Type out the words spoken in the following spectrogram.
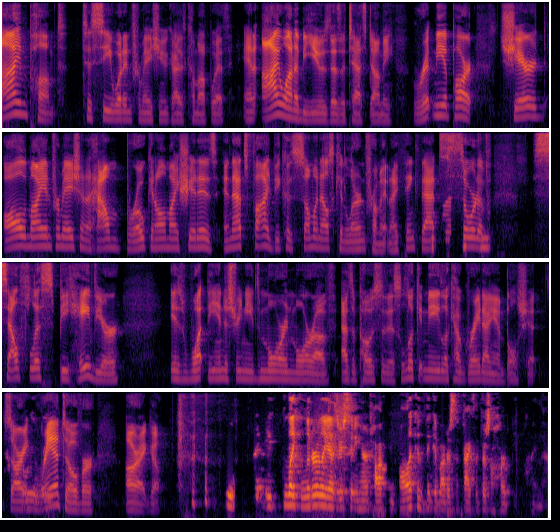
i'm pumped to see what information you guys come up with and i want to be used as a test dummy rip me apart share all my information and how broken all my shit is and that's fine because someone else can learn from it and i think that sort of selfless behavior is what the industry needs more and more of, as opposed to this look at me, look how great I am bullshit. Sorry, totally. rant over. All right, go. like literally, as you're sitting here talking, all I can think about is the fact that there's a heartbeat behind that.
